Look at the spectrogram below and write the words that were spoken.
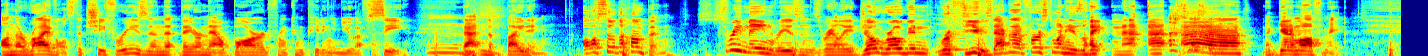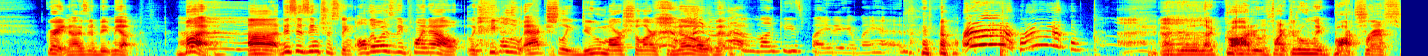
on their rivals. The chief reason that they are now barred from competing in UFC. That and the biting. Also, the humping. Three main reasons, really. Joe Rogan refused. After that first one, he's like, nah, uh, uh. Now get him off me. Great, now he's gonna beat me up. But uh, this is interesting. Although, as they point out, like people who actually do martial arts know I that. have monkeys fighting in my head. and really like, God, if I could only buttress.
